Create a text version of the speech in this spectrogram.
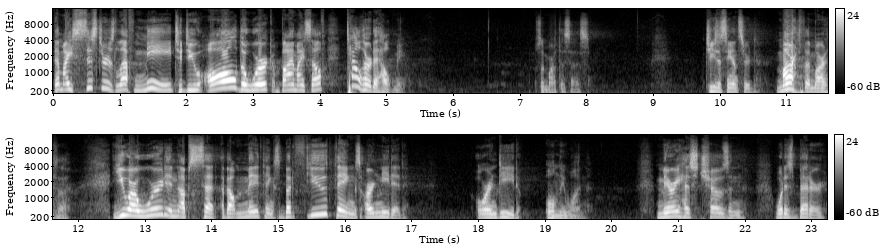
that my sister has left me to do all the work by myself? Tell her to help me. So Martha says. Jesus answered, Martha, Martha, you are worried and upset about many things, but few things are needed, or indeed only one. Mary has chosen what is better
